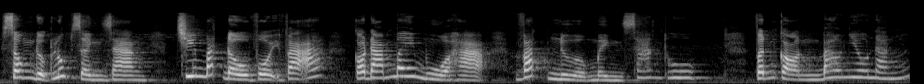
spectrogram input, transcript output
Sông được lúc rành ràng Chim bắt đầu vội vã. Có đám mây mùa hạ Vắt nửa mình sang thu. Vẫn còn bao nhiêu nắng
